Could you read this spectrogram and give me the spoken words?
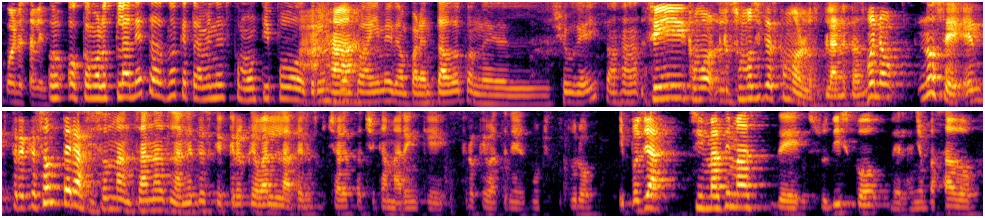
Bueno, está bien. O, o como los planetas, ¿no? Que también es como un tipo Dream. Pop ahí medio emparentado con el Shoegaze. Ajá. Sí, como su música es como los planetas. Bueno, no sé, entre que son peras y son manzanas, la neta es que creo que vale la pena escuchar a esta chica Maren que creo que va a tener mucho futuro. Y pues ya, sin más ni más de su disco del año pasado,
